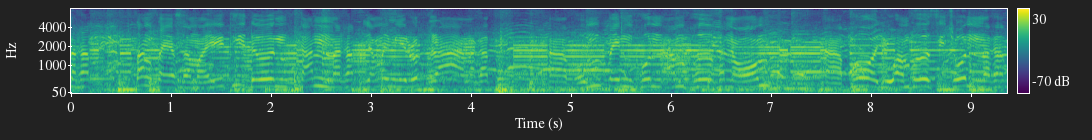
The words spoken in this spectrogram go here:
นะครับ ตั้งแต่สมัยที่เดินกันนะครับ ยังไม่มีรถรานะครับผมเป็นคนอำเภอขนอมอพ่ออยู่อำเภอสิชนนะครับ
